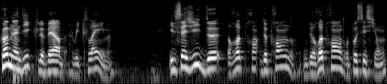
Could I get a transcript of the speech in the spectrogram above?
Comme l'indique le verbe reclaim, il s'agit de, de, prendre ou de reprendre possession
